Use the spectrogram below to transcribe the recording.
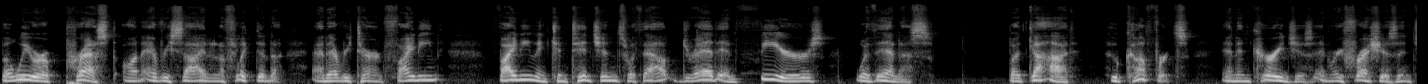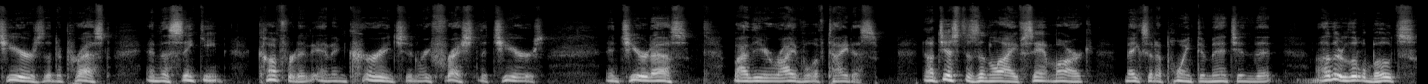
but we were oppressed on every side and afflicted at every turn, fighting, fighting in contentions without dread and fears within us. But God, who comforts and encourages and refreshes and cheers the depressed and the sinking, comforted and encouraged and refreshed the cheers and cheered us by the arrival of Titus. Now, just as in life, St. Mark makes it a point to mention that other little boats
